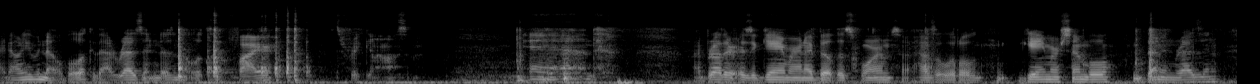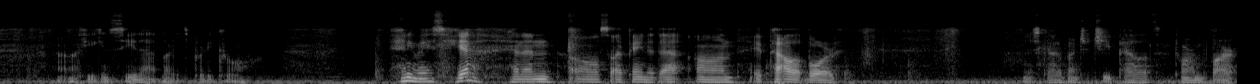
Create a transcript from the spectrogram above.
I don't even know, but look at that resin. Doesn't it look like fire? It's freaking awesome. And my brother is a gamer and I built this for him, so it has a little gamer symbol done in resin. I don't know if you can see that, but it's pretty cool. Anyways, yeah, and then also I painted that on a pallet board. Just got a bunch of cheap pallets, tore them apart,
